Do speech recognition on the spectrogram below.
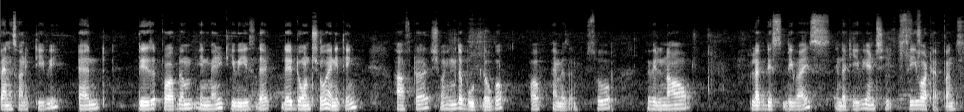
Panasonic TV and there is a problem in many TVs that they don't show anything after showing the boot logo of Amazon. So we will now plug this device in the TV and see, see what happens.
